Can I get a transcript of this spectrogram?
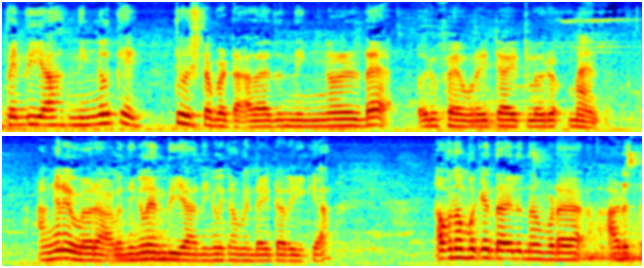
അപ്പം എന്ത് ചെയ്യുക നിങ്ങൾക്ക് ഏറ്റവും ഇഷ്ടപ്പെട്ട അതായത് നിങ്ങളുടെ ഒരു ഫേവറേറ്റ് ആയിട്ടുള്ള ഒരു മാൻ അങ്ങനെയുള്ള ഒരാൾ നിങ്ങൾ എന്ത് ചെയ്യുക നിങ്ങൾ കമന്റായിട്ട് അറിയിക്കുക. അപ്പോൾ നമുക്ക് എന്തായാലും നമ്മുടെ അടുത്ത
